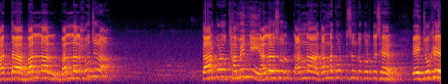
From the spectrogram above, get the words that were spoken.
হাত্তা বাল্লাল বাল্লাল হুজরা। তারপরেও থামেননি, আল্লাহ রসুল কান্না কান্না করতেছেন তো করতেছেন। এই চোখের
